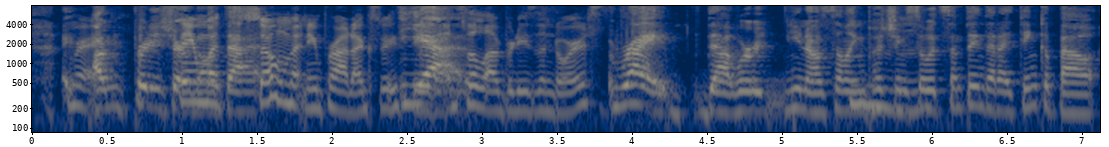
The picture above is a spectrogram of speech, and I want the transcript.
right. I'm pretty sure Same with that. so many products we see yeah. that celebrities endorse. Right. That we're, you know, selling, mm-hmm. pushing. So it's something that I think about.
